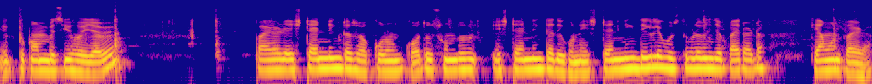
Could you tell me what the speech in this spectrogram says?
একটু কম বেশি হয়ে যাবে। পায়রার স্ট্যান্ডিংটা শখ করুন। কত সুন্দর স্ট্যান্ডিংটা দেখুন। স্ট্যান্ডিং দেখলে বুঝতে পারবেন যে পায়রাটা কেমন পায়রা।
